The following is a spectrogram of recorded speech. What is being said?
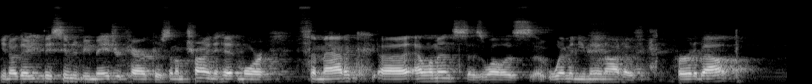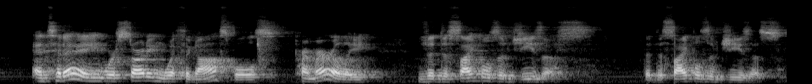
you know they, they seem to be major characters, and I'm trying to hit more thematic uh, elements as well as women you may not have heard about. And today we're starting with the Gospels, primarily the disciples of Jesus. The disciples of Jesus.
